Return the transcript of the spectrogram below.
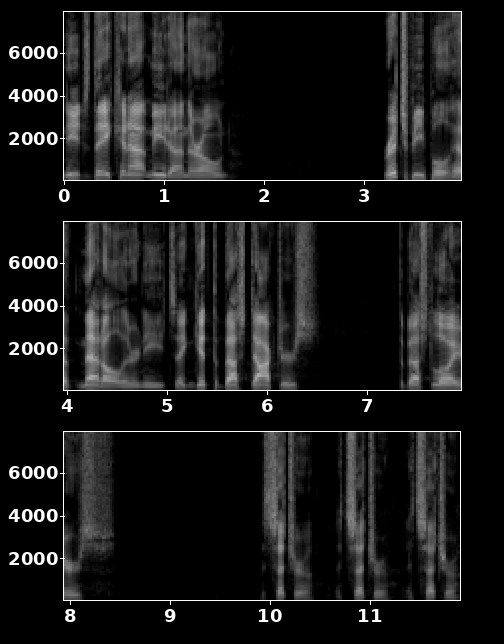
needs they cannot meet on their own. Rich people have met all their needs. They can get the best doctors, the best lawyers, etc., etc., etc.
